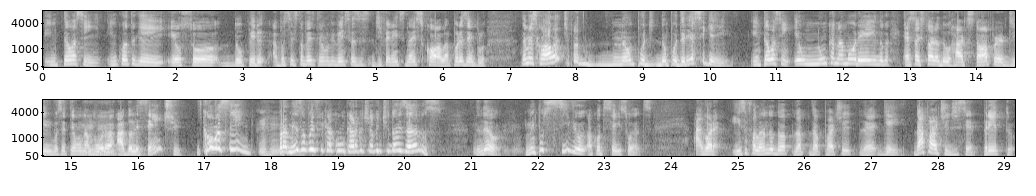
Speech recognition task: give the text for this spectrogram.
então, assim, enquanto gay, eu sou do período. Vocês talvez tenham vivências diferentes na escola. Por exemplo, na minha escola, tipo, não, pod não poderia ser gay. Então, assim, eu nunca namorei. nunca- Essa história do Heartstopper, de você ter um namoro adolescente, como assim? Pra mim, eu fui ficar com um cara que tinha 22 anos. Entendeu? Não é impossível acontecer isso antes. Agora, isso falando do- da, da parte né, gay. Da parte de ser preto,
